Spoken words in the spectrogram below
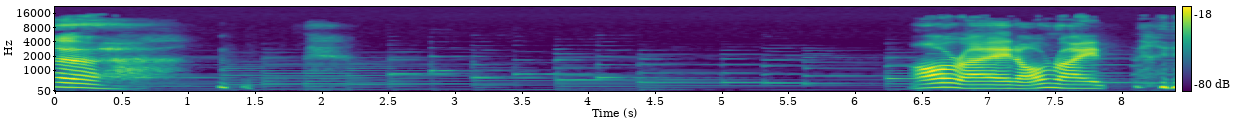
all right, all right.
